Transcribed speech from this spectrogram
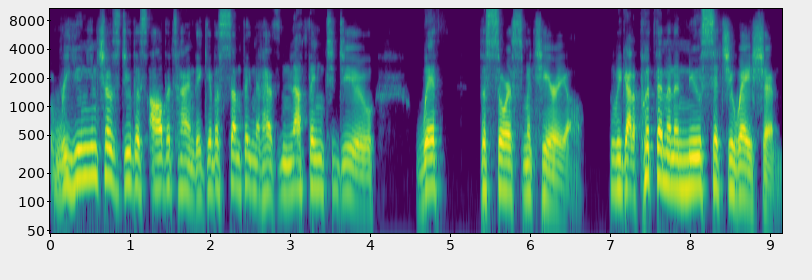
reunion shows do this all the time. They give us something that has nothing to do with the source material. We got to put them in a new situation.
